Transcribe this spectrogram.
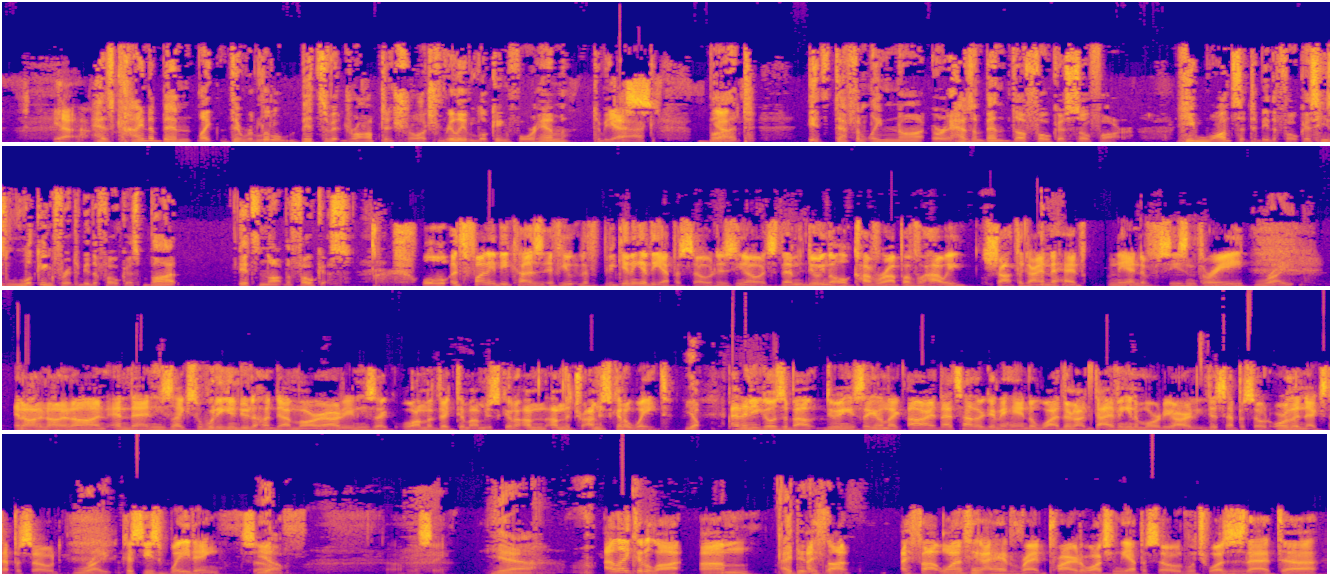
Yeah. has kind of been, like, there were little bits of it dropped and Sherlock's really looking for him to be Yes. back. But it's definitely not, or it hasn't been the focus so far. He wants it to be the focus. He's looking for it to be the focus, but it's not the focus. Well, it's funny because if you, the beginning of the episode is, you know, it's them doing the whole cover up of how he shot the guy in the head from the end of season three. Right. And on and on and on. And then he's like, "So what are you gonna do to hunt down Moriarty?" And he's like, "Well, I'm a victim. I'm just gonna, I'm, I'm the, tr- I'm just gonna wait." Yep. And then he goes about doing his thing. And I'm like, "All right, that's how they're gonna handle why they're not diving into Moriarty this episode or the next episode Right. because he's waiting." So Yeah. uh, we'll see. Yeah. I liked it a lot. Um, I did. I well. thought I thought one thing I had read prior to watching the episode, which was is that uh,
